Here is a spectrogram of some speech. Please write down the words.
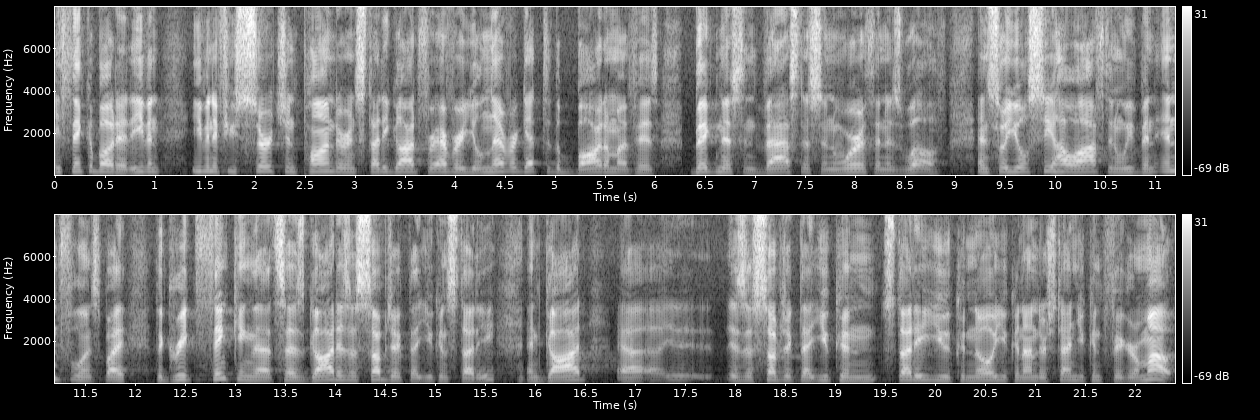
You think about it, even, even if you search and ponder and study God forever, you'll never get to the bottom of His bigness and vastness and worth and His wealth. And so you'll see how often we've been influenced by the Greek thinking that says God is a subject that you can study, and God uh, is a subject that you can study, you can know, you can understand, you can figure Him out.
